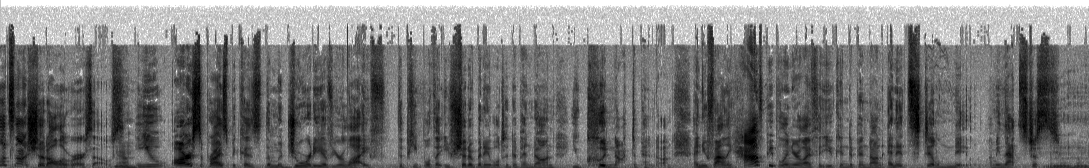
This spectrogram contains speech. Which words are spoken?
let's- not shit all over ourselves. You are surprised because the majority of your life, the people that you should have been able to depend on, you could not depend on. And you finally have people in your life that you can depend on, and it's still new. I mean, that's just, mm-hmm.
